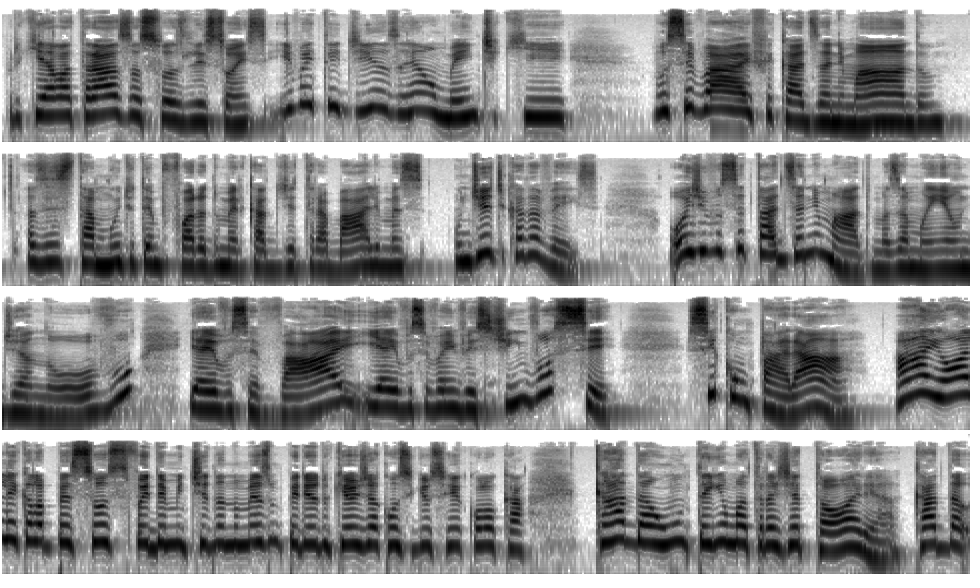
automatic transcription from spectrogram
porque ela traz as suas lições e vai ter dias realmente que você vai ficar desanimado, às vezes está muito tempo fora do mercado de trabalho, mas um dia de cada vez. Hoje você está desanimado, mas amanhã é um dia novo, e aí você vai, e aí você vai investir em você. Se comparar, ai, olha, aquela pessoa foi demitida no mesmo período que eu e já conseguiu se recolocar. Cada um tem uma trajetória. Cada,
